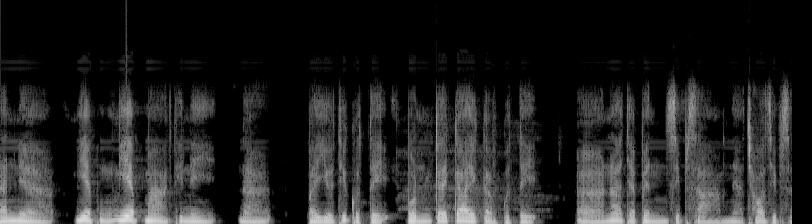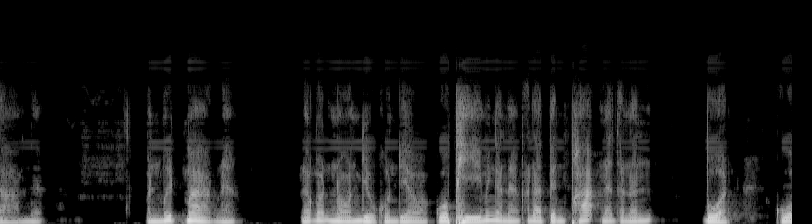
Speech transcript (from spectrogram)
นั้นเนี่ยเงียบเงียบมากที่นี่ นะไปอยู่ที่กุฏิบนใกล้ ๆ กับกุฏิน่าจะเป็น13เนี่ยชอ13เนี่ย มันมืดมากนะ แล้วก็นอนอยู่คนเดียว กลัวผีเหมือนกันนะขนาดเป็นพระนะตอนนั้นบวชกลัว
